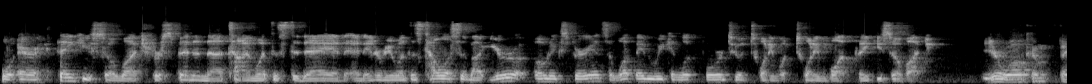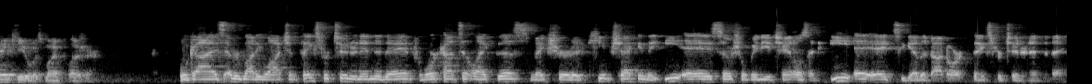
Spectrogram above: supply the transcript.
Well, Eric, thank you so much for spending uh, time with us today and, and interviewing with us. Tell us about your own experience and what maybe we can look forward to in 2021. Thank you so much. You're welcome. Thank you. It was my pleasure. Well, guys, everybody watching, thanks for tuning in today. And for more content like this, make sure to keep checking the EAA social media channels and EAAtogether.org. Thanks for tuning in today.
